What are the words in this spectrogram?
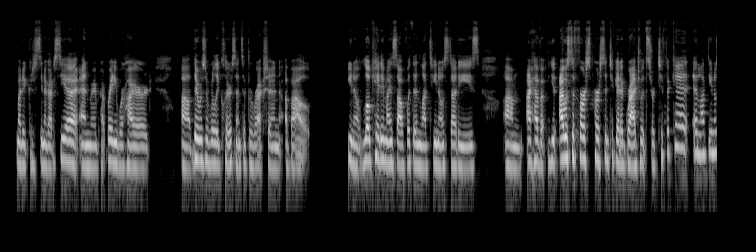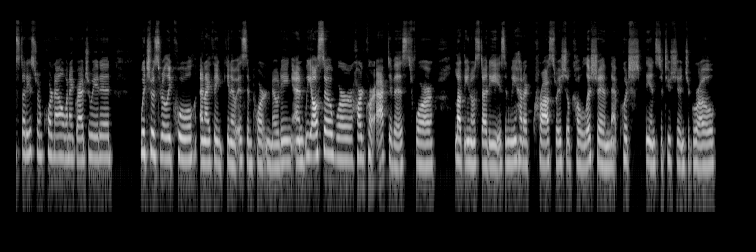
Maria Cristina Garcia and Mary Pat Brady were hired, uh, there was a really clear sense of direction about, you know, locating myself within Latino studies. Um, I have, a, I was the first person to get a graduate certificate in Latino studies from Cornell when I graduated, which was really cool. And I think, you know, it's important noting. And we also were hardcore activists for Latino studies, and we had a cross racial coalition that pushed the institution to grow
